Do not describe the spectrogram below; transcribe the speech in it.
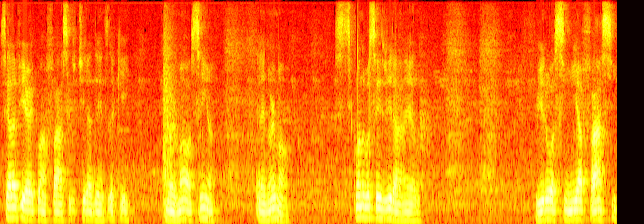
Se ela vier com a face de tiradentes aqui normal, assim, ó. Ela é normal. Se quando vocês virar ela, virou assim e a face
